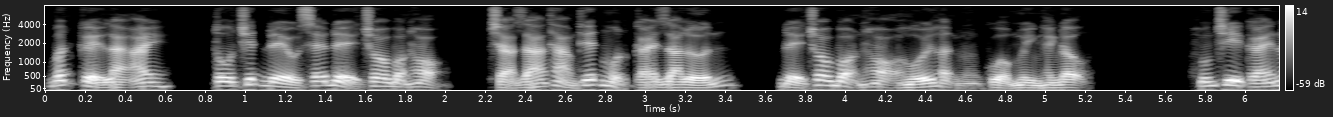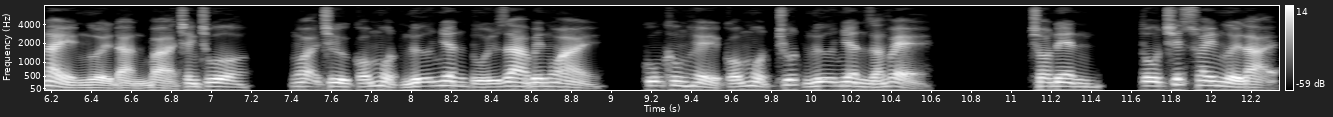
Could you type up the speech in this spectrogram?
Bất kể là ai, tô chết đều sẽ để cho bọn họ trả giá thảm thiết một cái giá lớn, để cho bọn họ hối hận của mình hành động. Húng chi cái này người đàn bà tranh chua, ngoại trừ có một nữ nhân túi ra bên ngoài, cũng không hề có một chút nữ nhân dáng vẻ. Cho nên, tô chết xoay người lại,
